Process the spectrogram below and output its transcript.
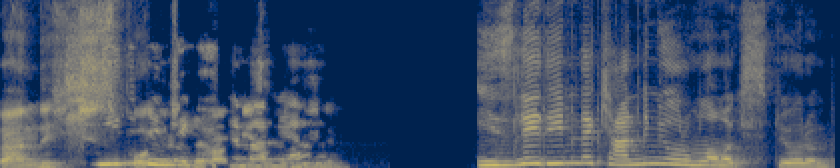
ben de hiç spoiler istemem ya. Değilim. İzlediğimde kendim yorumlamak istiyorum.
